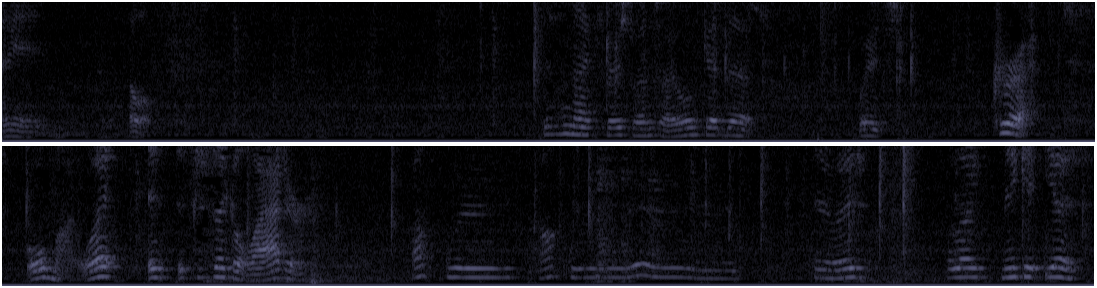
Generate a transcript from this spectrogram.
I mean, oh. This is my first one, so I won't get the words correct. Oh my, what? It, it's just like a ladder. Awkward, awkward. Will I make it? Yes.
